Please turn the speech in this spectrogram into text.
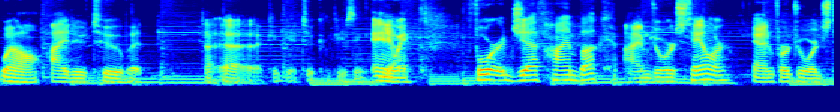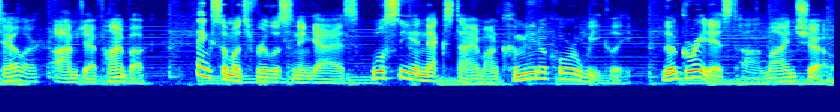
Well, I do too, but uh, it could get too confusing. Anyway, for Jeff Heimbuck, I'm George Taylor. And for George Taylor, I'm Jeff Heimbuck. Thanks so much for listening, guys. We'll see you next time on Communicore Weekly, the greatest online show.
